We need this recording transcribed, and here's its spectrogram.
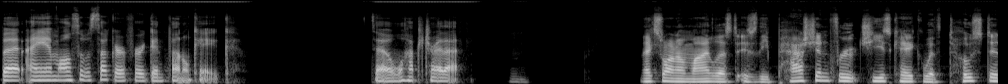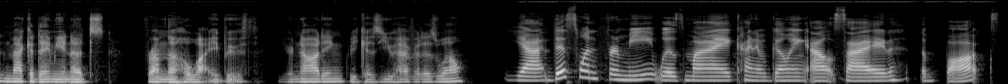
But I am also a sucker for a good funnel cake. So we'll have to try that. Hmm. Next one on my list is the passion fruit cheesecake with toasted macadamia nuts from the Hawaii booth. You're nodding because you have it as well. Yeah, this one for me was my kind of going outside the box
